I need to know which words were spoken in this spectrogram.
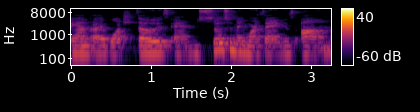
and I have watched those and so so many more things. Um,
